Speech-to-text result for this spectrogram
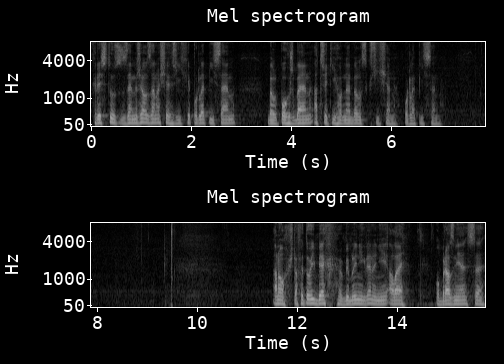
Kristus zemřel za naše hříchy podle písem, byl pohřben a třetího dne byl skříšen podle písem. Ano, štafetový běh v Bibli nikde není, ale obrazně se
